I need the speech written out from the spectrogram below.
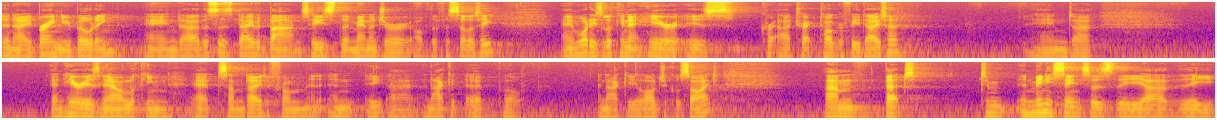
in a brand new building, and uh, this is David Barnes. He's the manager of the facility, and what he's looking at here is uh, tractography data, and uh, and here he is now looking at some data from an, an, uh, an, uh, well, an archaeological site. Um, but to, in many senses, the, the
